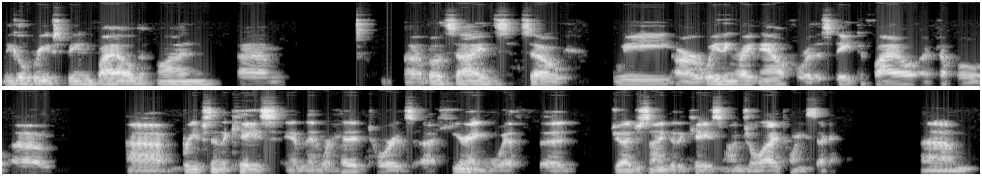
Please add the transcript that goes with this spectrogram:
legal briefs being filed on um, uh, both sides. So we are waiting right now for the state to file a couple of uh, briefs in the case, and then we're headed towards a hearing with the judge assigned to the case on July 22nd. Um,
